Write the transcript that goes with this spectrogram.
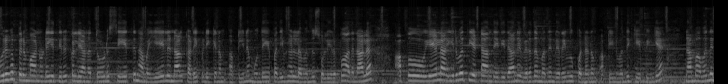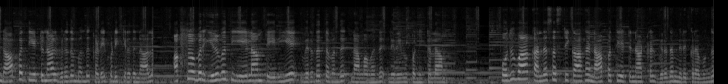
முருகப்பெருமானுடைய திருக்கல்யாணத்தோடு சேர்த்து நம்ம ஏழு நாள் கடைபிடிக்கணும் அப்படின்னு முந்தைய பதிவுகளில் வந்து சொல்லியிருப்போம். அதனால் அப்போது ஏழா இருபத்தி எட்டாம் தேதி தானே விரதம் வந்து நிறைவு பண்ணணும் அப்படின்னு வந்து கேட்பீங்க நம்ம வந்து நாற்பத்தி எட்டு நாள் விரதம் வந்து கடைபிடிக்கிறதுனால அக்டோபர் இருபத்தி ஏழாம் தேதியே விரதத்தை வந்து நாம் வந்து நிறைவு பண்ணிக்கலாம். பொதுவாக கந்தசஷ்டிக்காக நாற்பத்தி எட்டு நாட்கள் விரதம் இருக்கிறவங்க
